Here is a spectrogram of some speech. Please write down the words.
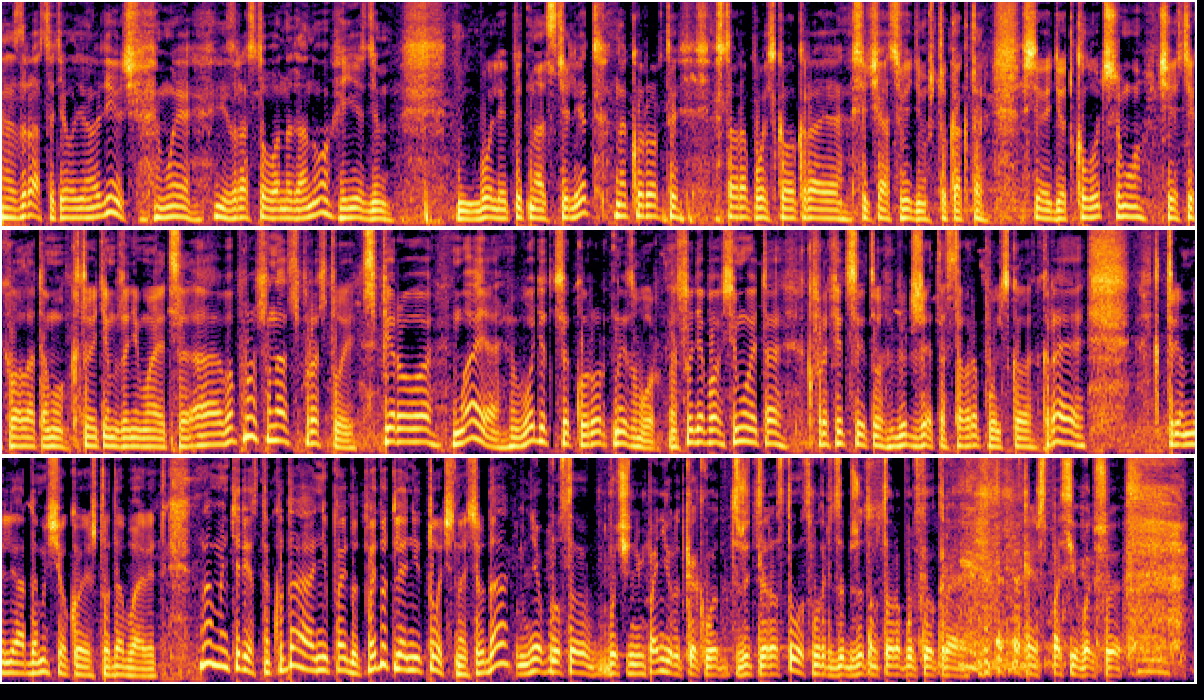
Здравствуйте, Владимир Владимирович. Мы из Ростова-на-Дону ездим более 15 лет на курорты Ставропольского края. Сейчас видим, что как-то все идет к лучшему. Честь и хвала тому, кто этим занимается. А вопрос у нас простой. С 1 мая вводится курортный сбор. Судя по всему, это к профициту бюджета Ставропольского края к трем миллиардам еще кое-что добавит. Нам интересно, куда они пойдут? Пойдут ли они точно сюда? Мне просто очень импонирует, как вот жители Ростова смотрят за бюджетом Ставропольского края. Конечно, спасибо большое.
